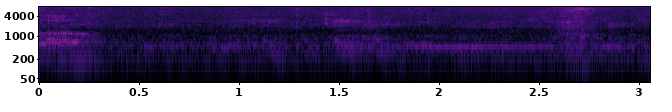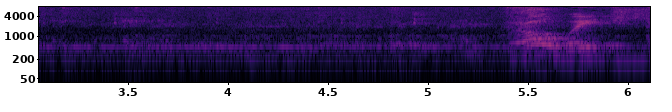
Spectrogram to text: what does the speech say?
Oh. They're all waiting.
